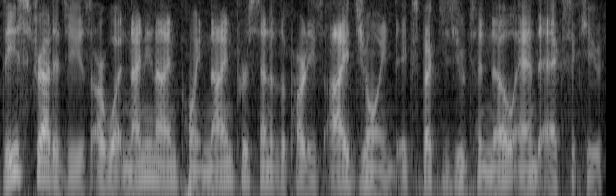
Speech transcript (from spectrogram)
These strategies are what 99.9% of the parties I joined expected you to know and execute.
